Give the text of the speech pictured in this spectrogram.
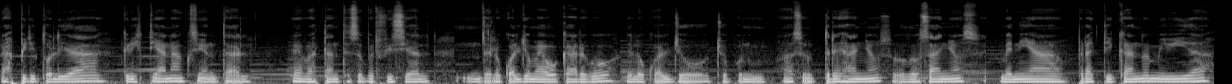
la espiritualidad cristiana occidental es bastante superficial, de lo cual yo me hago cargo, de lo cual yo, yo por hace tres años o dos años venía practicando en mi vida,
